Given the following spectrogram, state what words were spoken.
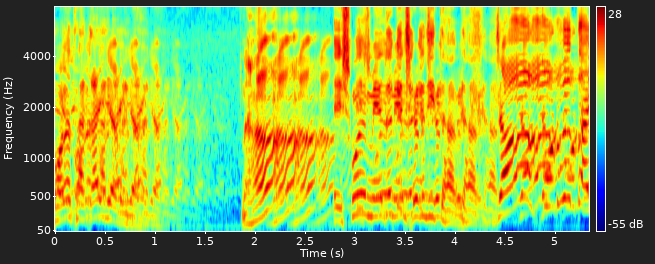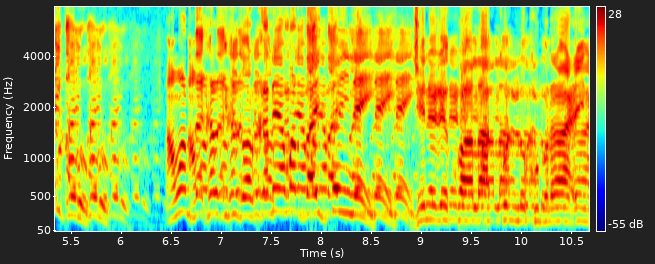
ঘরে থাকাই যাবে না। হ্যাঁ? এই সময় মেয়েদেরকে ছেড়ে দিতে হবে। যা করবে তাই করুক। আমার দেখার কিছু দরকার নেই আমার দায়িত্বই নেই। জেনে রেখো আলা কুল্লুকুম রাঈন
